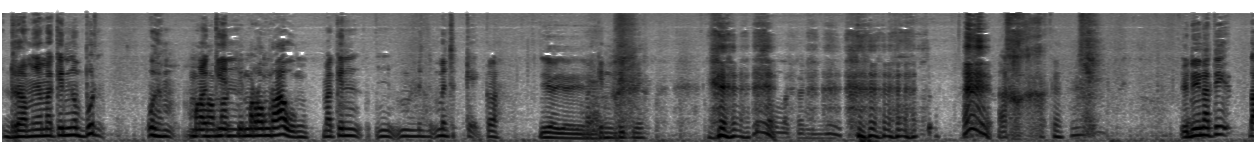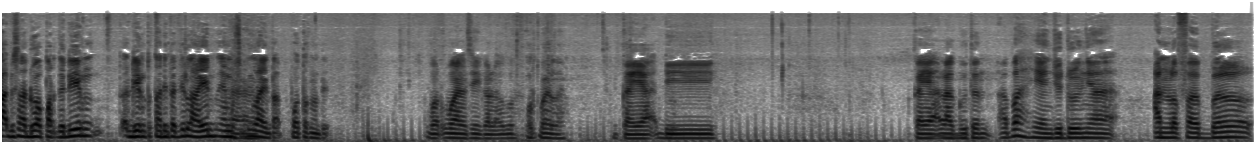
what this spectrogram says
drumnya makin ngebut wah Malah makin, makin merong raung. makin men- mencekik lah Iya iya iya. makin deep nih Ini nanti tak bisa dua part. Jadi yang tadi yang tadi tadi lain, yang musiknya lain tak potong nanti. worthwhile sih kalau aku Worthwhile lah. kayak di kayak lagu ten apa yang judulnya unlovable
